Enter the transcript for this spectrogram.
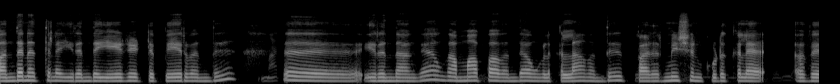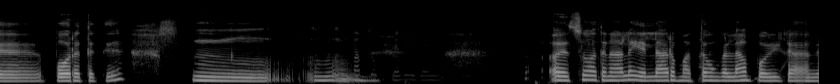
பந்தனத்தில் இருந்த ஏழு எட்டு பேர் வந்து இருந்தாங்க. அவங்க அம்மா அப்பா வந்து அவங்களுக்கெல்லாம் வந்து பர்மிஷன் கொடுக்கல போகிறதுக்கு ஸோ அதனால் எல்லாரும் மற்றவங்கெல்லாம் போயிட்டாங்க.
